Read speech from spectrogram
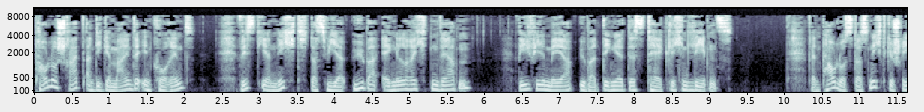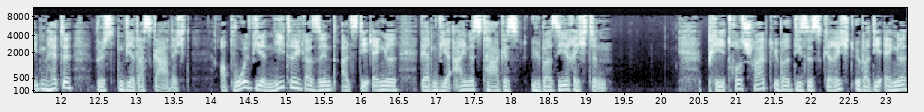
Paulus schreibt an die Gemeinde in Korinth, Wisst ihr nicht, dass wir über Engel richten werden? Wie viel mehr über Dinge des täglichen Lebens? Wenn Paulus das nicht geschrieben hätte, wüssten wir das gar nicht. Obwohl wir niedriger sind als die Engel, werden wir eines Tages über sie richten. Petrus schreibt über dieses Gericht über die Engel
